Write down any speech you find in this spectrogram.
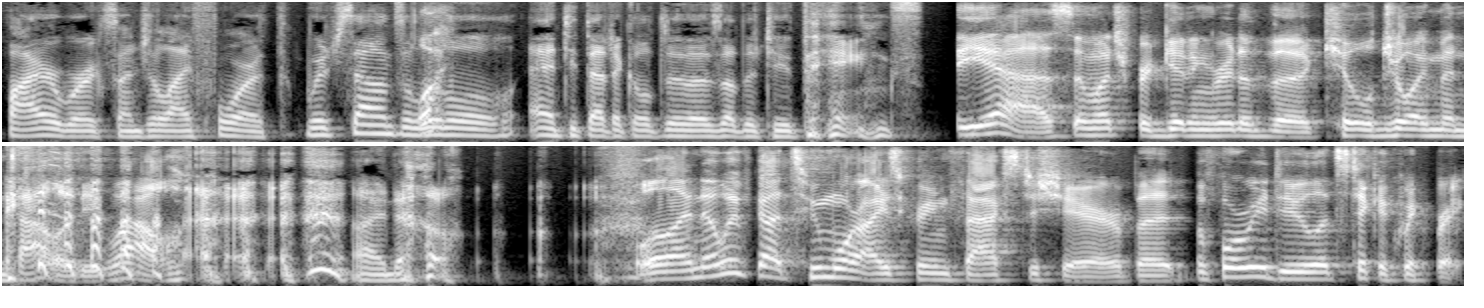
fireworks on July 4th, which sounds a what? little antithetical to those other two things. Yeah, so much for getting rid of the killjoy mentality. Wow. I know. Well, I know we've got two more ice cream facts to share, but before we do, let's take a quick break.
